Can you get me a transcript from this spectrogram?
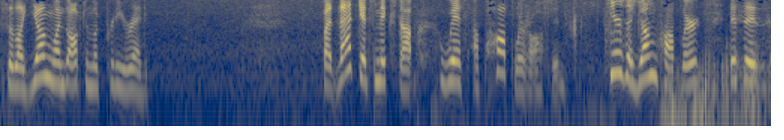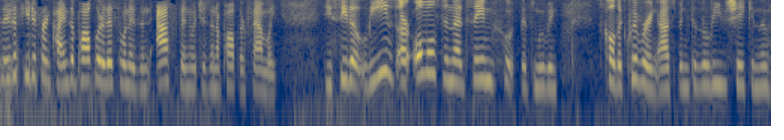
So like young ones often look pretty red. But that gets mixed up with a poplar often. Here's a young poplar. This is, there's a few different kinds of poplar. This one is an aspen, which is in a poplar family. You see the leaves are almost in that same, oh, that's moving. It's called a quivering aspen because the leaves shake in the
